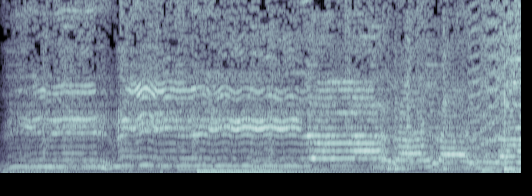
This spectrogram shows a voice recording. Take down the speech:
Vivir, vivir, la, la, la,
